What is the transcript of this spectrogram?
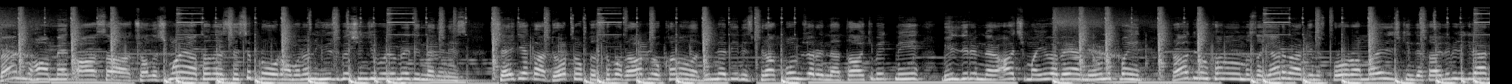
Ben Muhammed Asa. Çalışma Hayatının Sesi programının 105. bölümünü dinlediniz. SGK 4.0 radyo kanalı dinlediğiniz platform üzerinden takip etmeyi, bildirimleri açmayı ve beğenmeyi unutmayın. Radyo kanalımızda yer verdiğimiz programlara ilişkin detaylı bilgiler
